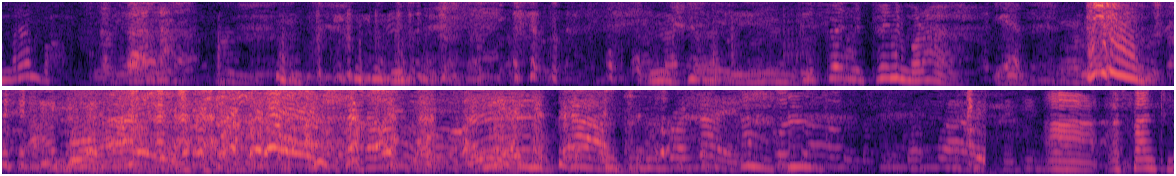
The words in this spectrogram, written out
mrembo sana. Nisweni tweni moraha. Yes. Ah, asante.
